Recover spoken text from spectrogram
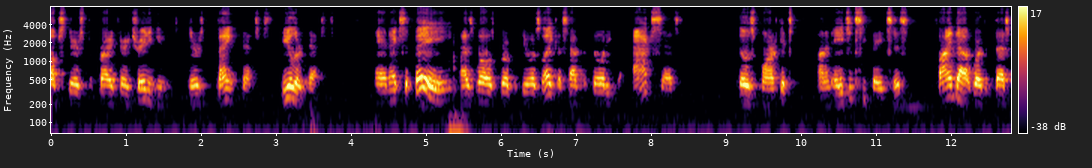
upstairs proprietary trading units. There's bank desks, dealer desks. And XFA, as well as broker dealers like us, have an ability to access those markets on an agency basis, find out where the best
